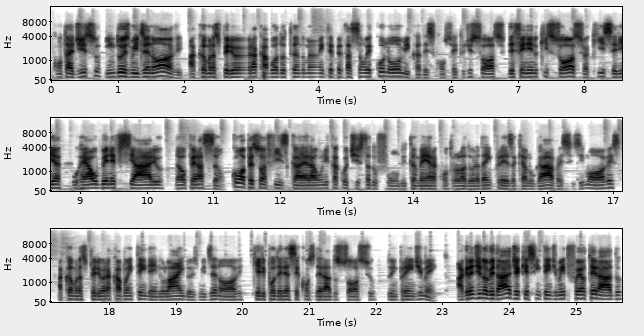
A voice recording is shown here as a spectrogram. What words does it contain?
Por conta disso, em 2019, a Câmara Superior acabou adotando uma interpretação econômica desse conceito de sócio, defendendo que sócio aqui seria o real beneficiário da operação. Como a pessoa física era a única cotista do fundo e também era controladora da empresa que alugava esses imóveis, a Câmara Superior acabou entendendo lá em 2019 que ele poderia ser considerado sócio do empreendimento. A grande novidade é que esse entendimento foi alterado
